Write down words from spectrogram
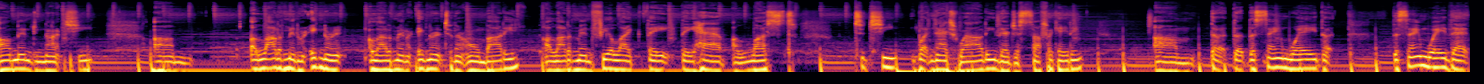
all men do not cheat. Um, a lot of men are ignorant. A lot of men are ignorant to their own body. A lot of men feel like they they have a lust to cheat, but in actuality, they're just suffocating. Um, the the the same way that the same way that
